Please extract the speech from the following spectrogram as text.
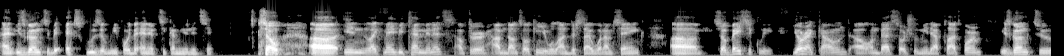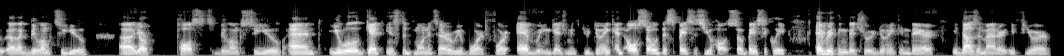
and it's going to be exclusively for the NFT community. So, uh, in like maybe 10 minutes after I'm done talking, you will understand what I'm saying. Uh, so, basically, your account uh, on that social media platform is going to uh, like belong to you. Uh, your post belongs to you and you will get instant monetary reward for every engagement you're doing and also the spaces you host so basically everything that you're doing in there it doesn't matter if you're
